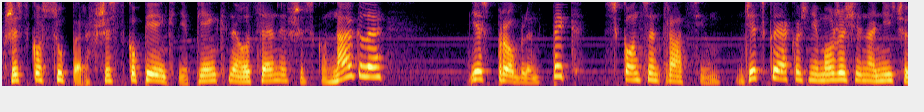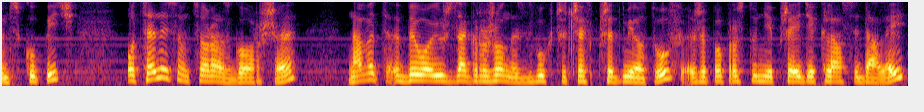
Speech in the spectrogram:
Wszystko super, wszystko pięknie, piękne oceny, wszystko. Nagle jest problem. Pyk z koncentracją. Dziecko jakoś nie może się na niczym skupić. Oceny są coraz gorsze. Nawet było już zagrożone z dwóch czy trzech przedmiotów, że po prostu nie przejdzie klasy dalej.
